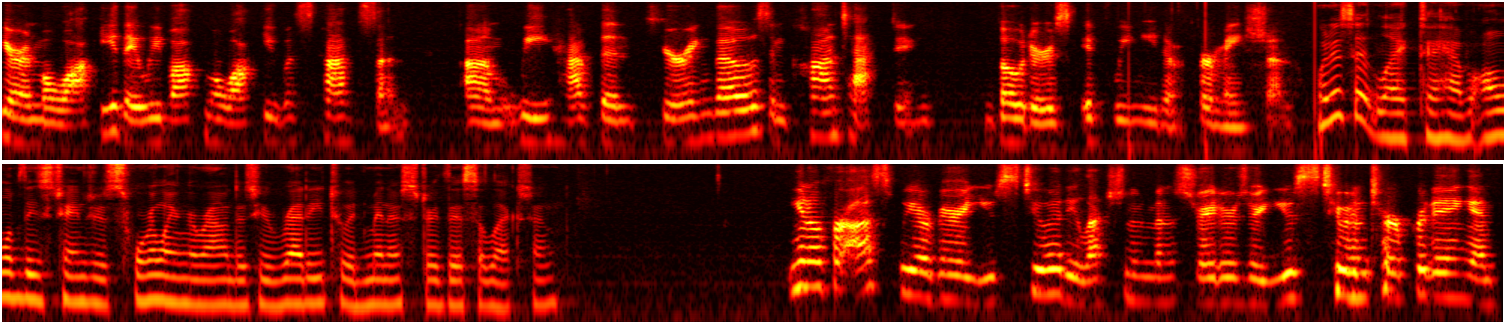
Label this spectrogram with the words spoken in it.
here in Milwaukee, they leave off Milwaukee, Wisconsin. Um, we have been curing those and contacting voters if we need information. What is it like to have all of these changes swirling around as you're ready to administer this election? You know, for us, we are very used to it. Election administrators are used to interpreting and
